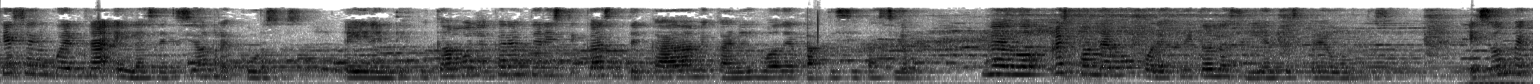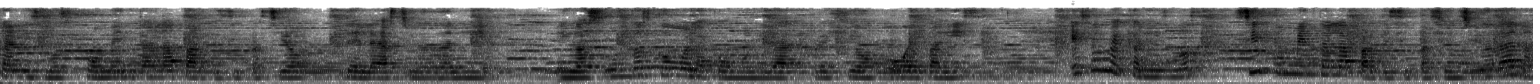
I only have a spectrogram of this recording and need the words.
que se encuentra en la sección Recursos e identificamos las características de cada mecanismo de participación. Luego respondemos por escrito las siguientes preguntas. ¿Esos mecanismos fomentan la participación de la ciudadanía en asuntos como la comunidad, región o el país? Esos mecanismos sí fomentan la participación ciudadana,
